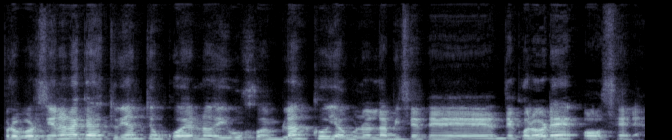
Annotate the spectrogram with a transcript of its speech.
Proporcionar a cada estudiante un cuaderno de dibujo en blanco y algunos lápices de, colores o ceres.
